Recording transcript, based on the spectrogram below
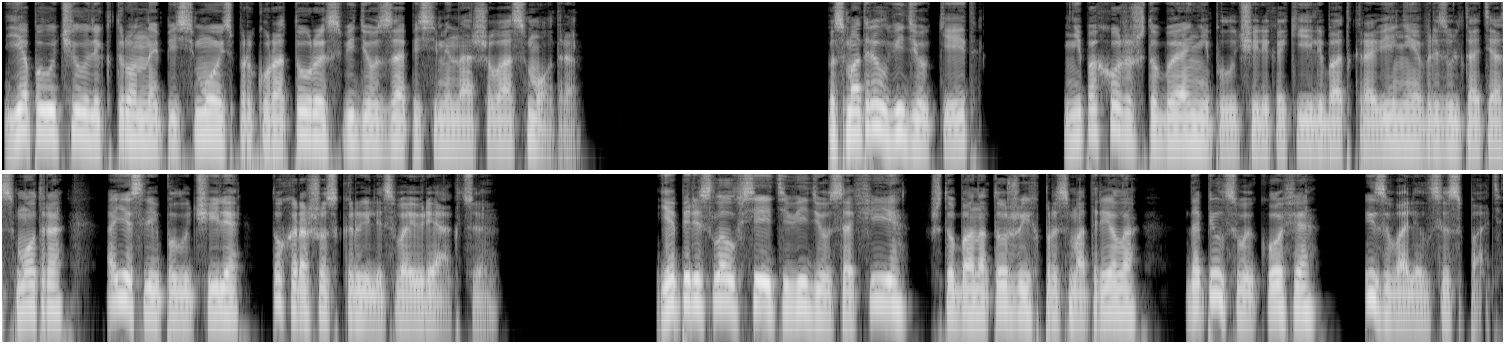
я получил электронное письмо из прокуратуры с видеозаписями нашего осмотра. Посмотрел видео Кейт. Не похоже, чтобы они получили какие-либо откровения в результате осмотра, а если и получили, то хорошо скрыли свою реакцию. Я переслал все эти видео Софии, чтобы она тоже их просмотрела, допил свой кофе и завалился спать.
